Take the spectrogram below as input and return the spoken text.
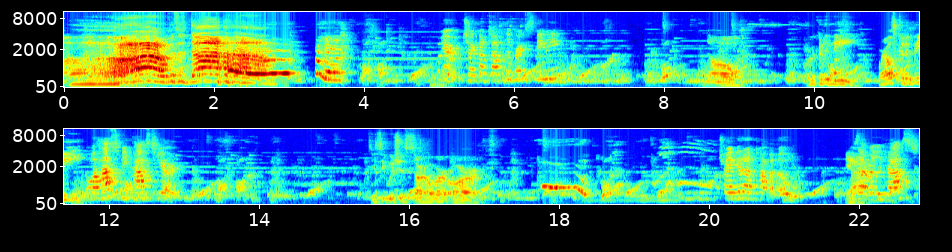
Over here, Kane. Ah, this is dumb. Here, check on top of the bricks, maybe? No. Where could it be? Where else could it be? Well, it has to be past here. Do you think we should start over or? Try and get on top of. Oh, Yeah. is that really fast?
